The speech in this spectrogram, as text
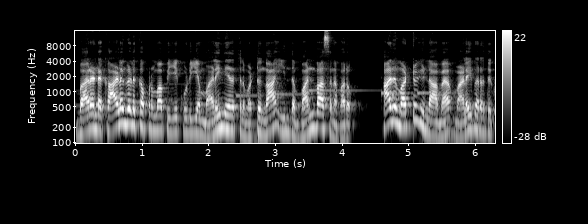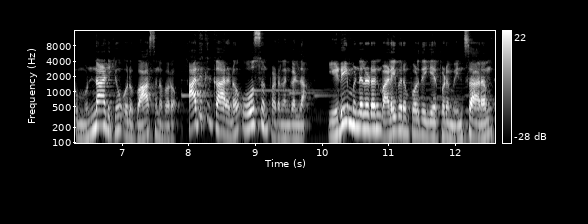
வறண்ட காலங்களுக்கு அப்புறமா பெய்யக்கூடிய மழை நேரத்தில் மட்டும்தான் இந்த மண் வாசனை வரும். அது மட்டும் இல்லாமல் மழை வர்றதுக்கு முன்னாடியும் ஒரு வாசனை வரும். அதுக்கு காரணம் ஓசோன் படலங்கள் தான். இடி மின்னலுடன் மழை வரும் பொழுது ஏற்படும் மின்சாரம்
